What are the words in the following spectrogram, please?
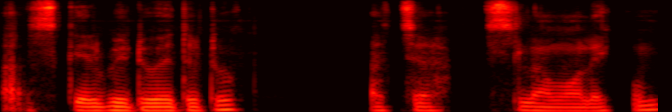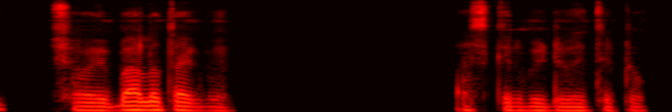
আজকের ভিডিও এতটুক। আচ্ছা আসসালামু আলাইকুম। সবাই ভালো থাকবেন। আজকের ভিডিও এতটুক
